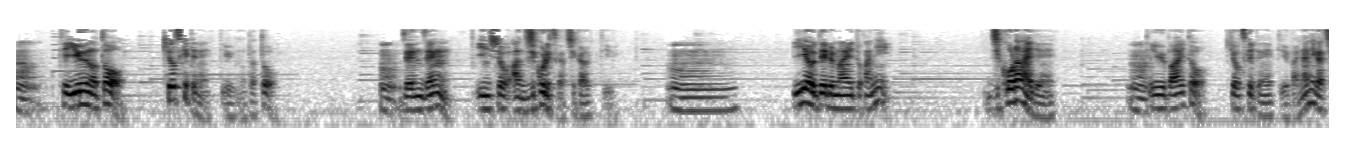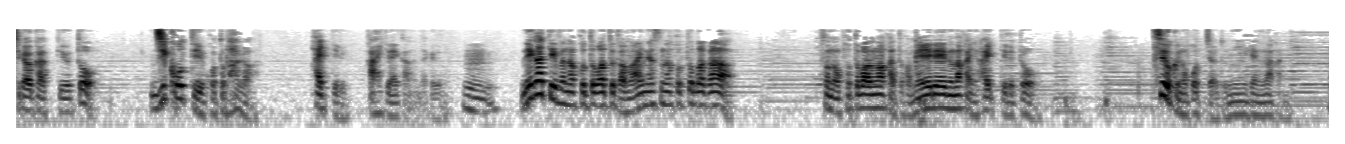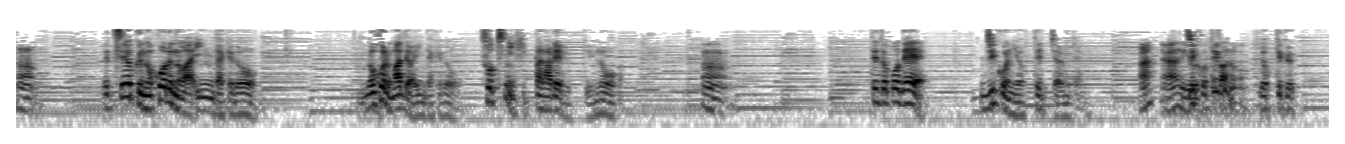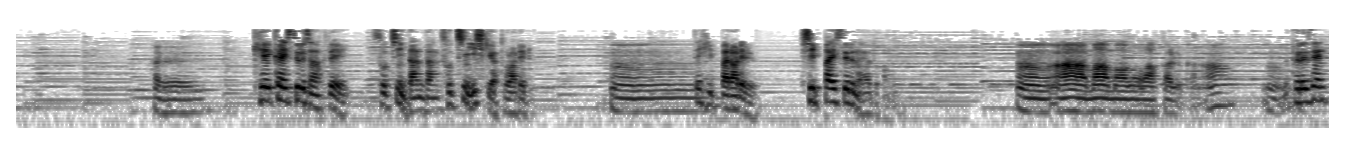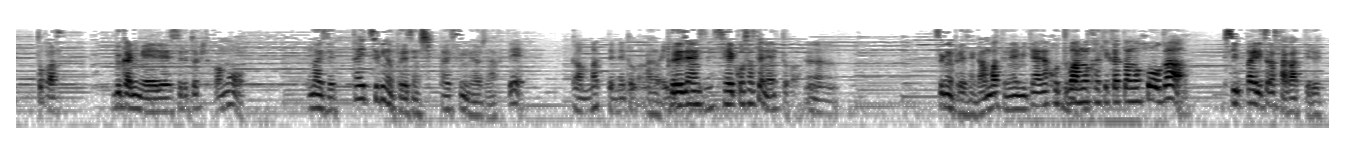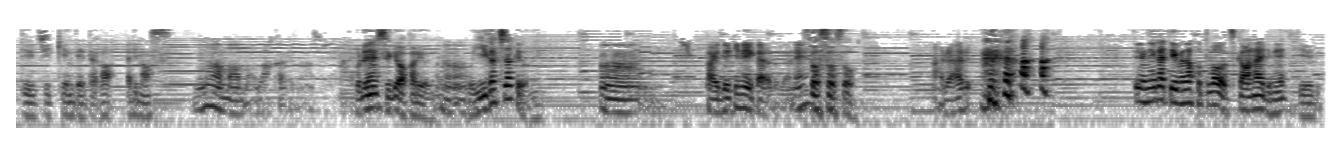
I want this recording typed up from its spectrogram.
うん。っていうのと、気をつけてねっていうのだと、うん。全然印象、あ事故率が違うっていう。うーん。家を出る前とかに、事故らないでねうん。っていう場合と、気をつけてねっていう場合、何が違うかっていうと、事故っていう言葉が入ってるか入ってないかなんだけど、うん。ネガティブな言葉とかマイナスな言葉が、その言葉の中とか命令の中に入ってると、強く残っちゃうと人間の中に。うん。で強く残るのはいいんだけど、残るまではいいんだけど、そっちに引っ張られるっていう脳が。っうん。てとこで、事故に寄ってっちゃうみたいあ、あ、な。事故ってくの？寄ってく。へー警戒するじゃなくて、そっちにだんだん、そっちに意識が取られる。うーん。で、引っ張られる。失敗するなよとかも。うん。ああ、まあまあまあわかるかな。プレゼンとか部下に命令するときとかも、お前絶対次のプレゼン失敗するんだよじゃなくて、うん。頑張ってねとかプレゼンね。成功させねとか、うん。次のプレゼン頑張ってねみたいな言葉のかけ方の方が、失敗率が下がってるっていう実験データがあります。まあまあまあわかるな、そこれね、すげえわかるよね。うん言いがちだけどね。れ。うん。失敗できねえからとかね。そうそうそう。あるある。っていうネガティブな言葉を使わないでねっていう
